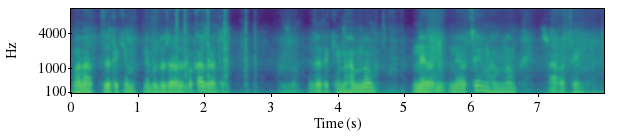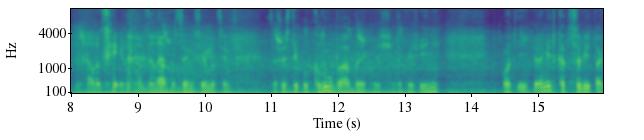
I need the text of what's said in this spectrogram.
Вона за таким не буду зразу показувати. За таким гамном. Не, не оцим гамном, а оцим. А оце там зелений. Оцим, цим, оцим. Це щось типу клуба або якоїсь ще такої фігні. От, і пірамідка собі так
